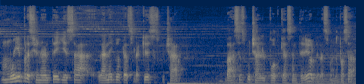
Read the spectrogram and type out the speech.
muy impresionante, y esa, la anécdota, si la quieres escuchar, vas a escuchar el podcast anterior de la semana pasada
